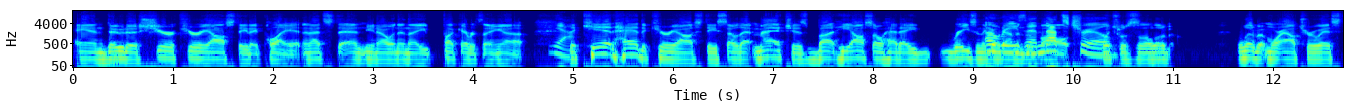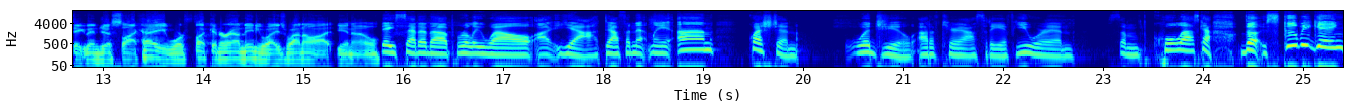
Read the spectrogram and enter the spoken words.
and due to sheer curiosity, they play it, and that's the, and you know, and then they fuck everything up. Yeah. The kid had the curiosity, so that matches, but he also had a reason to A go down to the the that's true. which was a little bit, a little bit more altruistic than just like, hey, we're fucking around anyways, why not? You know? They set it up really well. Uh, yeah, definitely. Um question, would you out of curiosity if you were in some cool ass cat. The Scooby Gang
